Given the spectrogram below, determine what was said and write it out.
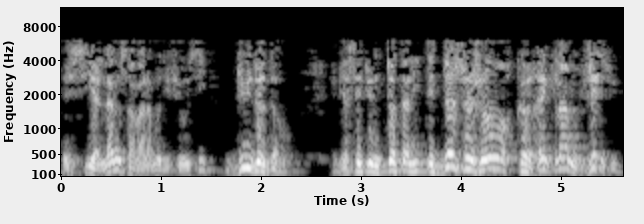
Et si elle l'aime, ça va la modifier aussi du dedans. Eh bien, c'est une totalité de ce genre que réclame Jésus.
